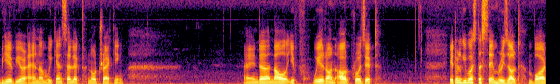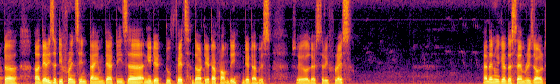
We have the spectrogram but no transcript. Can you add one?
behavior enum we can select no tracking. And uh, now if we run our project it will give us the same result but uh, uh, there is a difference in time that is uh, needed to fetch the data from the database. So let's refresh. And then we get the same result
